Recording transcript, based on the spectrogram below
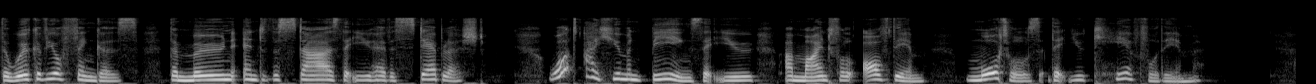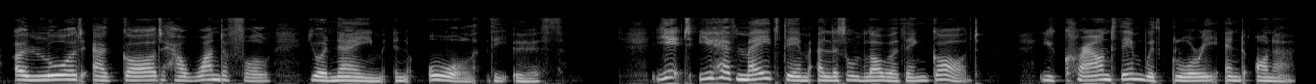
the work of your fingers, the moon and the stars that you have established, what are human beings that you are mindful of them, mortals that you care for them. O Lord our God, how wonderful your name in all the earth. Yet you have made them a little lower than God. You crowned them with glory and honour.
